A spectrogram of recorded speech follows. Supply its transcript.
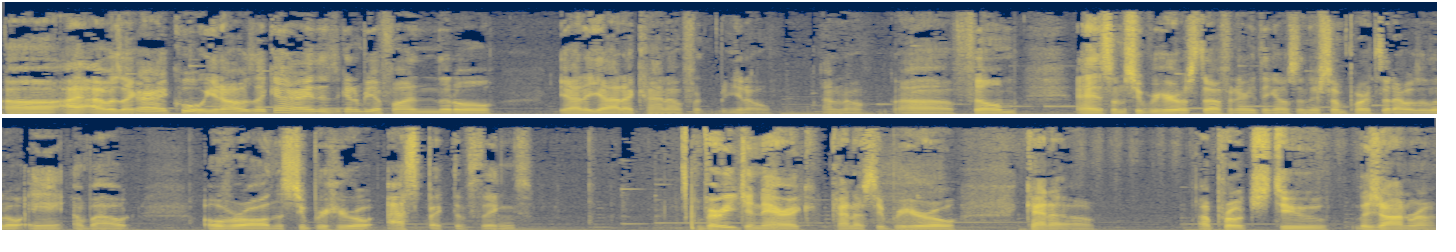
Uh, I, I was like, all right, cool. You know, I was like, all right, this is going to be a fun little yada yada kind of, you know, I don't know, uh, film and some superhero stuff and everything else. And there's some parts that I was a little eh about overall in the superhero aspect of things. Very generic kind of superhero kind of approach to the genre.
